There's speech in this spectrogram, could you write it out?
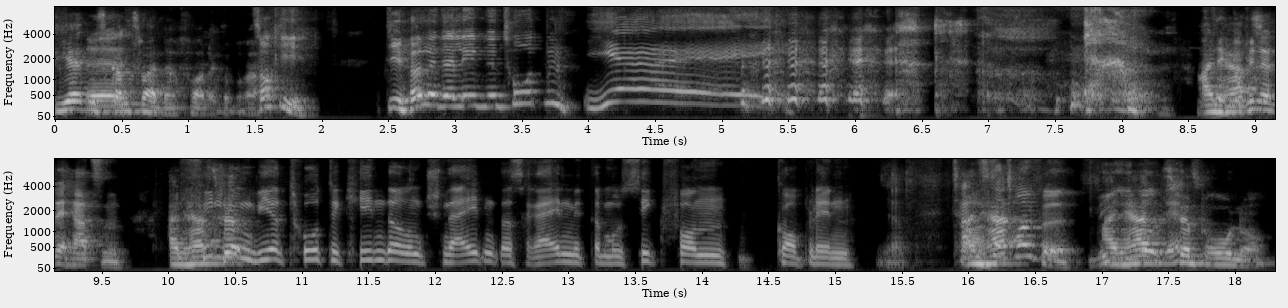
Die hätten es Äh, ganz weit nach vorne gebracht. Zocki, die Hölle der lebenden Toten. Yay! Ein der Herz, Gewinner der Herzen. Ein Herz filmen für, wir tote Kinder und schneiden das rein mit der Musik von Goblin. Ja. Ein Tanz der Herz- Teufel. The ein Herz für Bruno.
